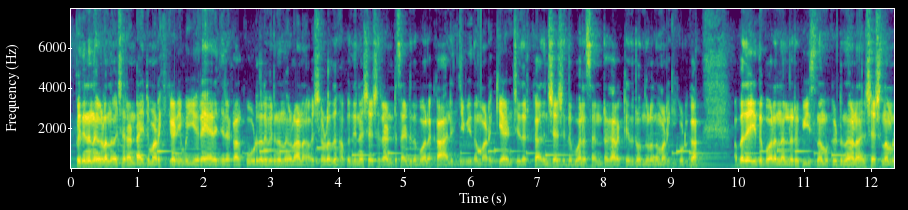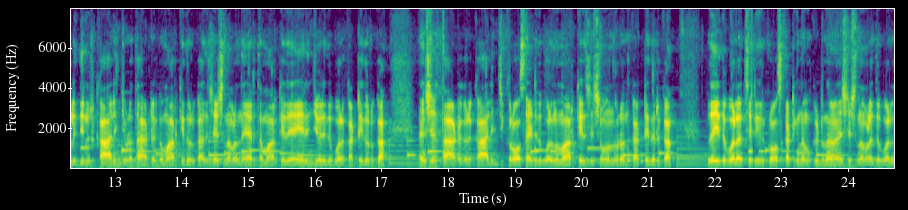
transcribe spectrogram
അപ്പോൾ ഇതിന് നീളം എന്ന് വെച്ചാൽ രണ്ടായിട്ട് മടക്കി കഴിയുമ്പോൾ ഈ ഒരു ഏരഞ്ചിനേക്കാൾ കൂടുതൽ വരുന്ന നീളമാണ് ആവശ്യമുള്ളത്. അപ്പോൾ ഇതിന് ശേഷം രണ്ട് സൈഡ് ഇതുപോലെ കാലിഞ്ച് വീതം മടക്കി അയൺ ചെയ്തെടുക്കുക. അതിന് ശേഷം ഇതുപോലെ സെന്റർ കറക്റ്റ് ചെയ്തിട്ട് ഒന്നുകൂടെ ഒന്ന് മടക്കി കൊടുക്കുക. അപ്പോൾ ദേ ഇതുപോലെ നല്ലൊരു പീസ് നമുക്ക് കിട്ടുന്നതാണ്. അതിനുശേഷം നമ്മൾ ഇതിനൊരു കാലിഞ്ച് കൂടെ താഴത്തേക്ക് മാർക്ക് ചെയ്ത് കൊടുക്കുക. അതിനുശേഷം നമ്മൾ നേരത്തെ മാർക്ക് ചെയ്ത് ഏരഞ്ച് വരെ ഇതുപോലെ കട്ട് ചെയ്ത് കൊടുക്കുക. അതിനുശേഷം താഴത്തേക്ക് ഒരു കാലിഞ്ച് ക്രോസ് ആയിട്ട് ഇതുപോലെ മാർക്ക് ചെയ്ത ശേഷം ഒന്നുകൂടെ ഒന്ന് കട്ട് ചെയ്തെടുക്കാം. അതായത് ഇതുപോലെ ചെറിയൊരു ക്രോസ് കട്ടിങ് നമുക്ക് കിട്ടുന്നതാണ്. ശേഷം നമ്മൾ ഇതുപോലെ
